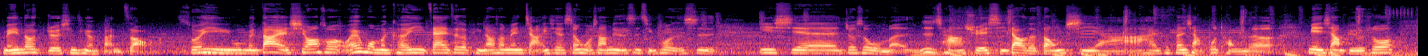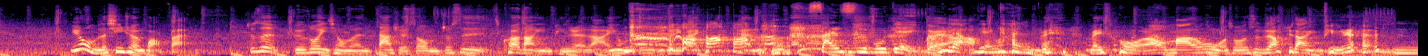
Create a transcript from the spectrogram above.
每天都觉得心情很烦躁。所以我们当然也希望说，哎，我们可以在这个频道上面讲一些生活上面的事情，或者是一些就是我们日常学习到的东西啊，还是分享不同的面向，比如说，因为我们的兴趣很广泛。就是比如说以前我们大学的时候，我们就是快要当影评人啦，因为我们就是一个礼拜可能看了 三四部电影，对，两天看一遍，没错。然后我妈都问我说，是不是要去当影评人？嗯，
